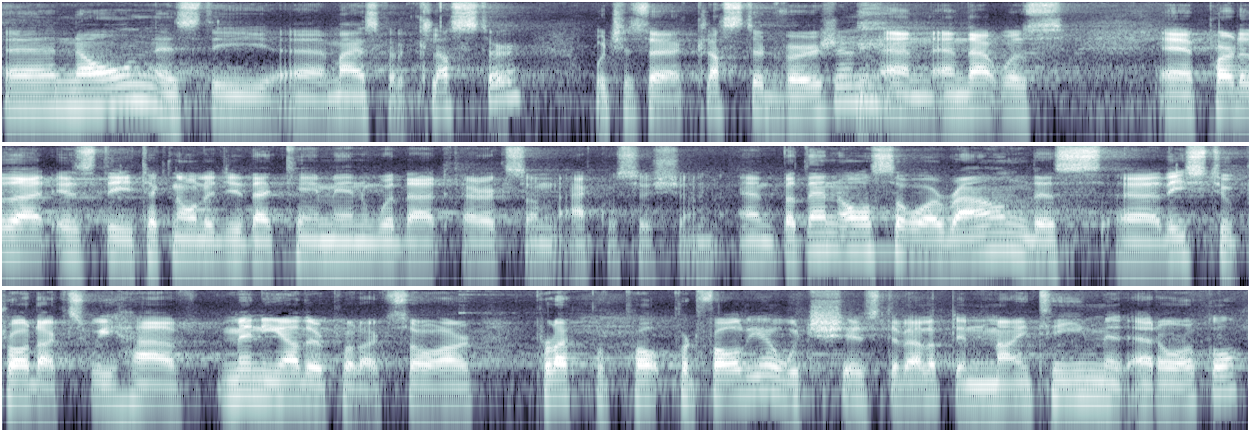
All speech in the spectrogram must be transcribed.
uh, known is the uh, MySQL cluster, which is a clustered version, and, and that was uh, part of that is the technology that came in with that Ericsson acquisition. And, but then also around this, uh, these two products, we have many other products. So our product portfolio, which is developed in my team at, at Oracle,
